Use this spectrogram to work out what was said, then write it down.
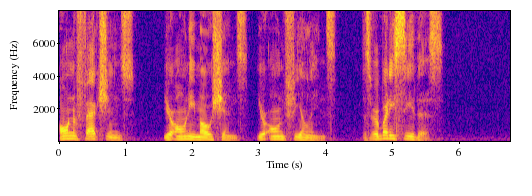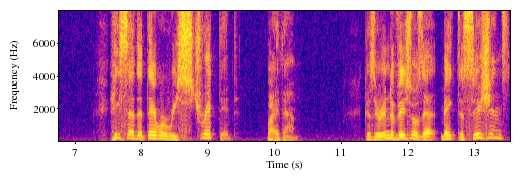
Own affections your own emotions, your own feelings. Does everybody see this? He said that they were restricted by them because they're individuals that make decisions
